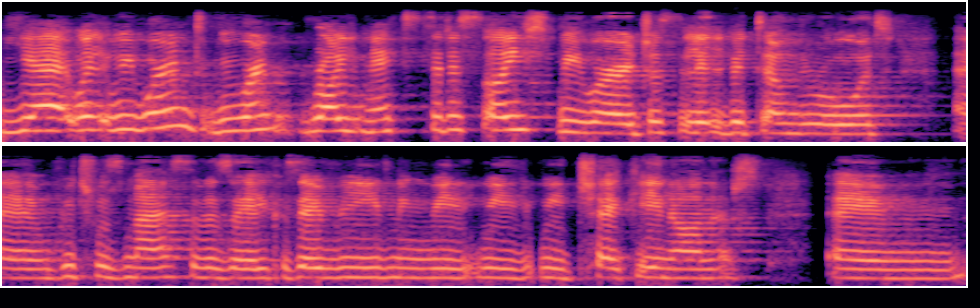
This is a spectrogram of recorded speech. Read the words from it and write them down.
Yeah, well, we weren't we weren't right next to the site. We were just a little bit down the road, um, which was massive as well because every evening we we we check in on it, um,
